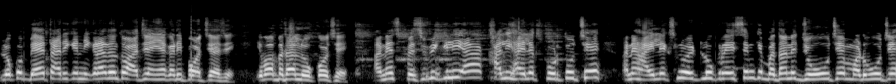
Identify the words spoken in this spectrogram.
લોકો બે તારીખે નીકળ્યા ને તો આજે અહીંયા આગળ પહોંચ્યા છે. એવા બધા લોકો છે. અને સ્પેસિફિકલી આ ખાલી હાઇલેક્સ પૂરતું જ છે અને હાઇલેક્સનું એટલું ક્રેઝ છે કે બધાને જોવું છે, મળવું છે.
